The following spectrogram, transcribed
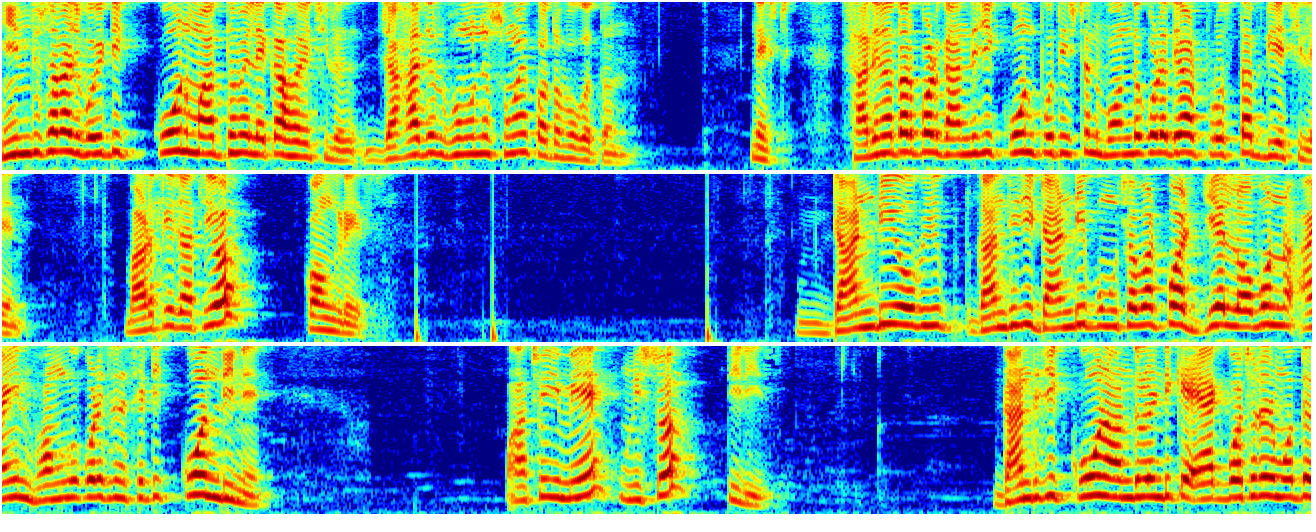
Hindu Swaraj বইটি কোন মাধ্যমে লেখা হয়েছিল? জাহাজের ভ্রমণের সময় কথোপকথন। নেক্সট স্বাধীনতার পর গান্ধীজি কোন প্রতিষ্ঠান বন্ধ করে দেওয়ার প্রস্তাব দিয়েছিলেন? ভারতীয় জাতীয় কংগ্রেস। ডান্ডি অভি, গান্ধীজি ডান্ডি পৌঁছাবার পর যে লবণ আইন ভঙ্গ করেছিলেন সেটি কোন দিনে? পাঁচই মে, উনিশশো তিরিশ। গান্ধীজি কোন আন্দোলনটিকে এক বছরের মধ্যে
